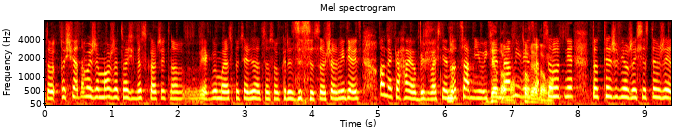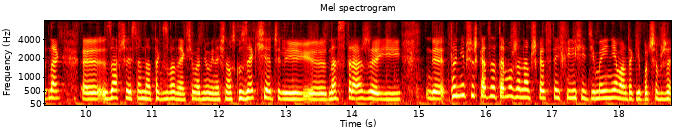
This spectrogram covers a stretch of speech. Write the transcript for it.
to, to świadomość, że może coś wyskoczyć, no jakby moja specjalizacja są kryzysy social media, więc one kochają być właśnie No, nocami, weekendami, wiadomo, więc wiadomo. absolutnie to też wiąże się z tym, że jednak y, zawsze jestem na tak zwanej, jak się ładnie mówi na Śląsku, zeksie, czyli y, na straży i y, to nie przeszkadza temu, że na przykład w tej chwili siedzimy i nie mam takiej potrzeby, że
